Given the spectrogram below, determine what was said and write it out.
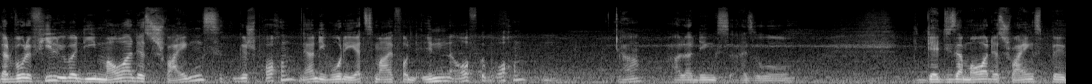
dann wurde viel über die Mauer des Schweigens gesprochen. Ja, die wurde jetzt mal von innen aufgebrochen. Mhm. Ja, allerdings, also der, dieser Mauer des Schweigens be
